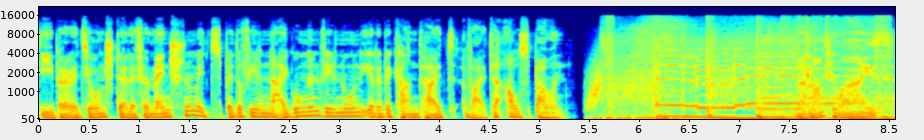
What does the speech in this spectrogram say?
Die Präventionsstelle für Menschen mit pädophilen Neigungen will nun ihre Bekanntheit weiter ausbauen. Radio 1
